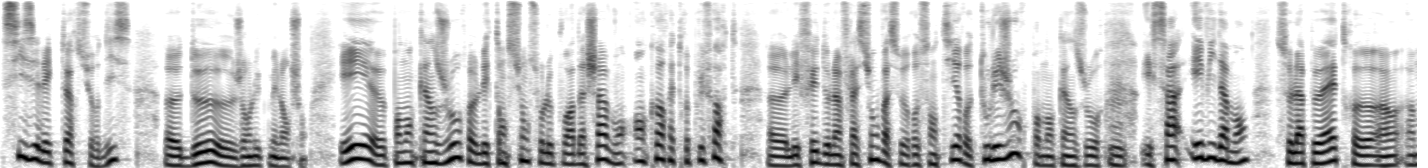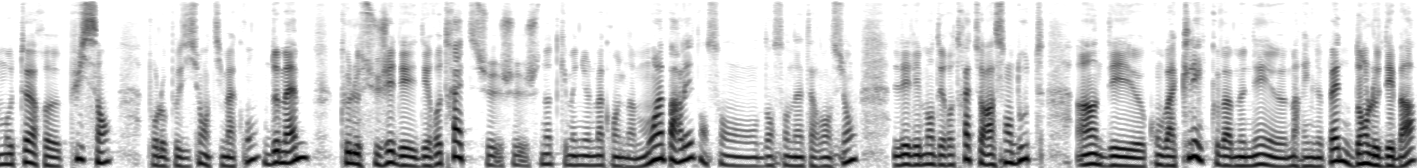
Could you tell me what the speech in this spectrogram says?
6 électeurs sur 10 de Jean-Luc Mélenchon. Et pendant 15 jours, les tensions sur le pouvoir d'achat vont encore être plus fortes. L'effet de l'inflation va se ressentir tous les jours pendant 15 jours. Mmh. Et ça, évidemment, cela peut être un, un moteur puissant pour l'opposition anti-Macron, de même que le sujet des, des retraites. Je, je, je note qu'Emmanuel Macron en a moins parlé dans son, dans son intervention. L'élément des retraites sera sans doute un des combats clés que va mener Marine Le Pen dans le débat,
